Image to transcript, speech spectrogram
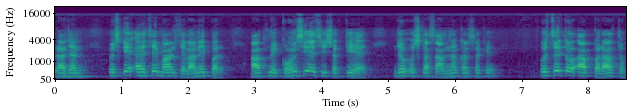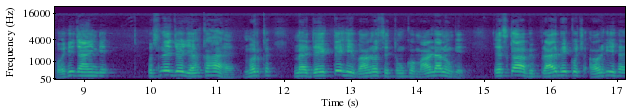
राजन, उसके ऐसे बाण चलाने पर आप में कौन सी ऐसी शक्ति है जो उसका सामना कर सके? उससे तो आप परास्त हो ही जाएँगे। उसने जो यह कहा है, मूर्ख, मैं देखते ही बाणों से तुमको मार डालूँगी, इसका अभिप्राय भी कुछ और ही है।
